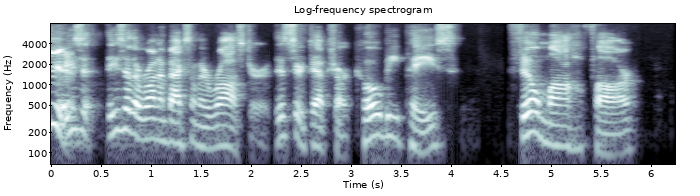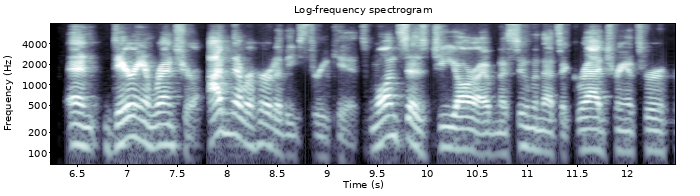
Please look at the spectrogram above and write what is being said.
These are these are the running backs on their roster. This is their depth chart: Kobe Pace, Phil Mafah, and Darien Rencher. I've never heard of these three kids. One says GR. I'm assuming that's a grad transfer.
